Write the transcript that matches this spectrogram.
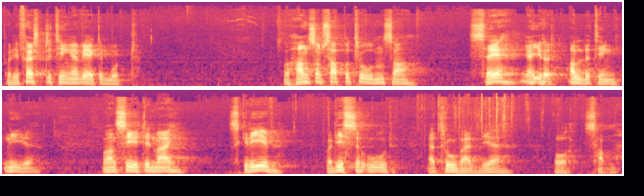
for de første ting er veket bort. Og han som satt på tronen, sa:" Se, jeg gjør alle ting nye. Og han sier til meg, skriv, for disse ord er troverdige og sanne.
